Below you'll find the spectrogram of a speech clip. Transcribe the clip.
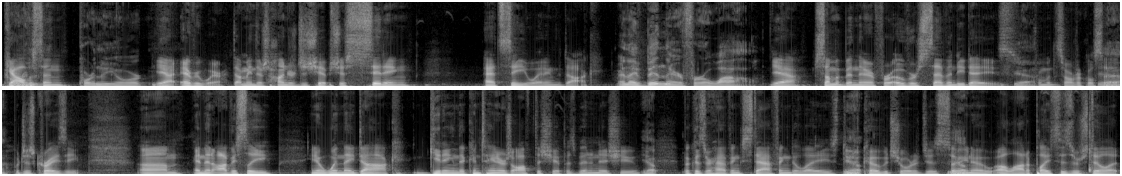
Galveston, Port of New York. yeah, everywhere. I mean, there's hundreds of ships just sitting at sea waiting to dock. And they've been there for a while. Yeah, some have been there for over 70 days, Yeah. from what this article said, Yeah. which is crazy. Um, and then obviously, you know, when they dock, getting the containers off the ship has been an issue Yep. because they're having staffing delays due Yep. to COVID shortages. So, Yep. you know, a lot of places are still at,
